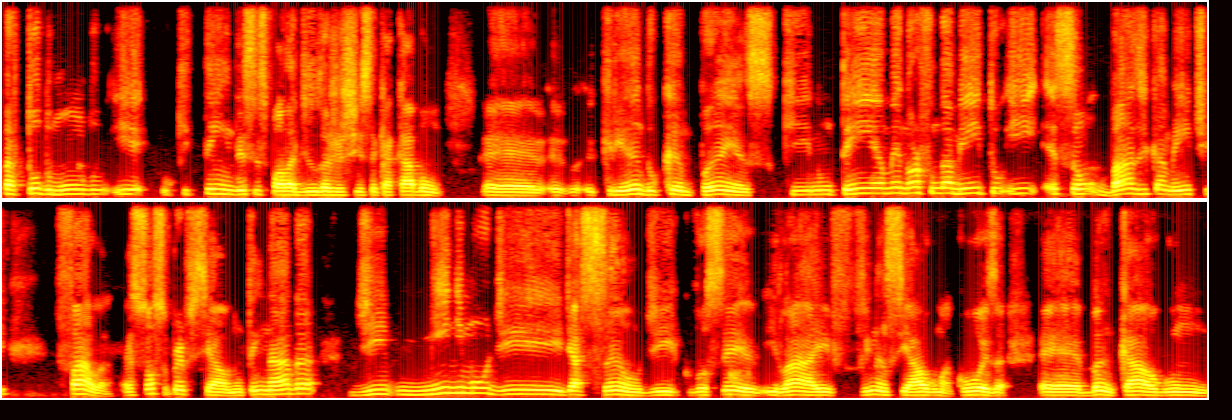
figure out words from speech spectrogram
para todo mundo e o que tem desses paladinos da justiça que acabam é, criando campanhas que não têm o menor fundamento e são basicamente fala, é só superficial, não tem nada de mínimo de, de ação, de você ir lá e financiar alguma coisa, é, bancar algum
